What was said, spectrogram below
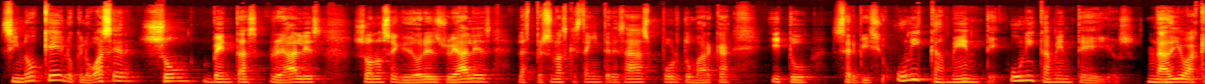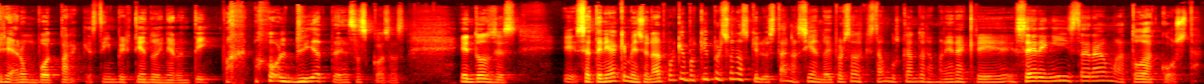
sino que lo que lo va a hacer son ventas reales, son los seguidores reales, las personas que están interesadas por tu marca y tu servicio. Únicamente, únicamente ellos. Nadie va a crear un bot para que esté invirtiendo dinero en ti. Olvídate de esas cosas. Entonces, eh, se tenía que mencionar, ¿por qué? Porque hay personas que lo están haciendo, hay personas que están buscando la manera de crecer en Instagram a toda costa.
